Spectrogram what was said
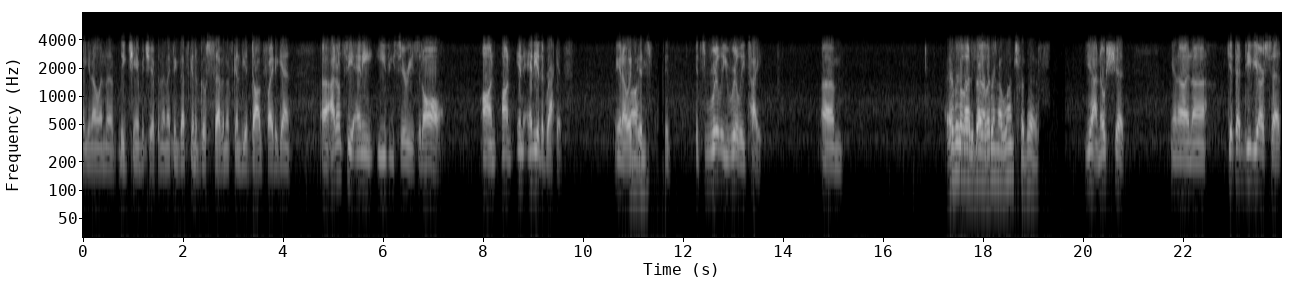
you know, in the league championship, and then I think that's going to go seven. That's going to be a dogfight again. Uh, I don't see any easy series at all on on in any of the brackets. You know, it's Oh, it's it, it's really really tight. Um, Everybody uh, better bring a lunch for this. Yeah, no shit. You know, and uh get that DVR set.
